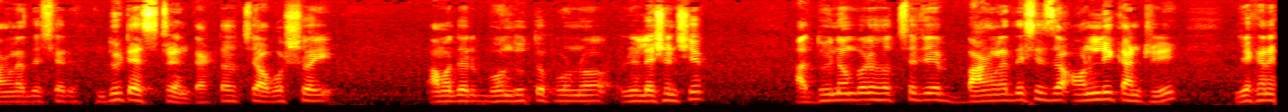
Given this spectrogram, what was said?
বাংলাদেশের দুইটা স্ট্রেংথ একটা হচ্ছে অবশ্যই আমাদের বন্ধুত্বপূর্ণ রিলেশনশিপ আর দুই নম্বরে হচ্ছে যে Bangladesh is the only country যেখানে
